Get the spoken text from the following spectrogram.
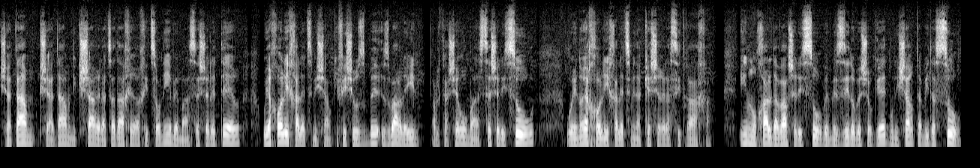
כשאדם, כשאדם נקשר אל הצד האחר החיצוני במעשה של היתר, הוא יכול להיחלץ משם, כפי שהוסבר לעיל, אבל כאשר הוא מעשה של איסור, הוא אינו יכול להיחלץ מן הקשר אל הסדרה אחת. אם נאכל דבר של איסור במזיד או בשוגג, הוא נשאר תמיד אסור,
